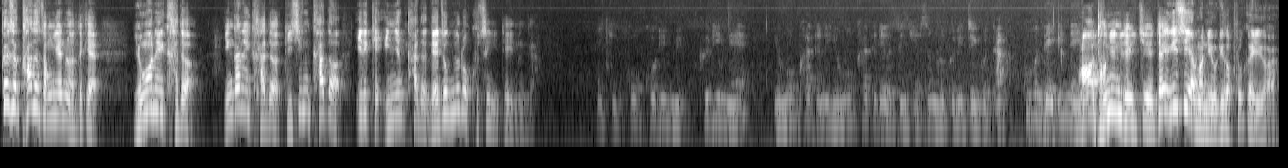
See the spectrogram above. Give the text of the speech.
그래서 카드 종류는 어떻게 영혼의 카드, 인간의 카드, 귀신 카드 이렇게 인연 카드 네 종류로 구성이 되어 있는 거야. 고, 그림, 그림에 영웅 카드는 영웅 카드의 어떤 개성으로 그려져 있고 다 구분되어 있네. 아 당연히 돼 있지. 돼 있어야만이 우리가 풀 거야 이거.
